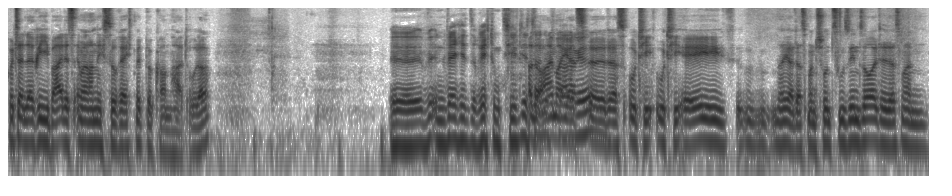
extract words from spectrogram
Hotellerie beides immer noch nicht so recht mitbekommen hat, oder? Äh, in welche Richtung zielt jetzt Also einmal Frage? jetzt äh, das OT, OTA, äh, naja, dass man schon zusehen sollte, dass man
